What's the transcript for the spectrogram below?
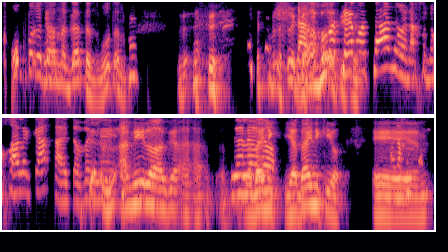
קחו כבר את כן. ההנהגה, תעזבו אותנו. תעזבו אתם אותנו, אנחנו נוכל לקחת, אבל... אה, אני לא, אז לא, לא, לא. ידיי נקיות. אנחנו יכולים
